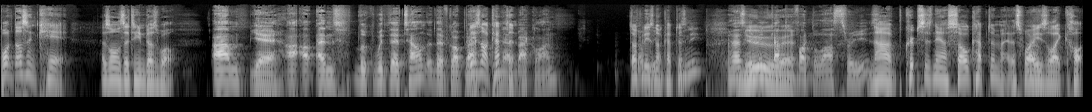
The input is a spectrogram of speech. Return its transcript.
Bont doesn't care as long as the team does well. Um, yeah, I, I, and look with the talent that they've got But back he's not in captain. that back line. Docherty's not captain. isn't he? Hasn't he been No. captain for like the last three years? Nah, Cripps is now sole captain, mate. That's why he's like co-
